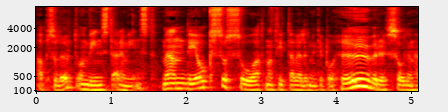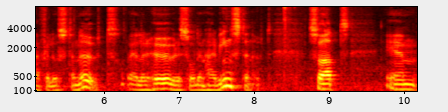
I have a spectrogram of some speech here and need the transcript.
absolut, och en vinst är en vinst. Men det är också så att man tittar väldigt mycket på hur såg den här förlusten ut? Eller hur såg den här vinsten ut? Så att ehm,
